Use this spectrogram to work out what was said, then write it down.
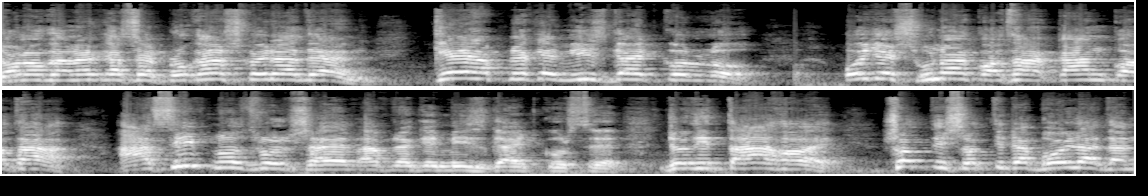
জনগণের কাছে প্রকাশ করে দেন, কে আপনাকে মিসগাইড করল? ওই যে শোনা কথা, কান কথা, আসিফ নজরুল সাহেব আপনাকে মিসগাইড করছে। যদি তা হয়, সত্যি সত্যিটা বইলা দেন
